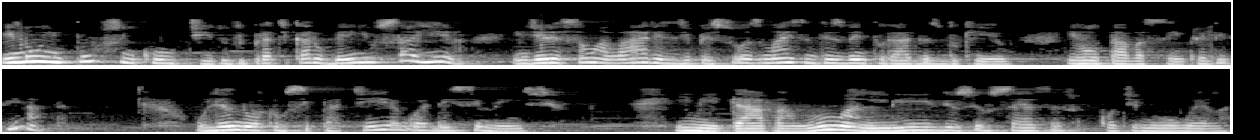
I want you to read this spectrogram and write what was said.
e num impulso incontido de praticar o bem, eu saía em direção a lares de pessoas mais desventuradas do que eu e voltava sempre aliviada. Olhando-a com simpatia, guardei silêncio. E me dava um alívio, seu César, continuou ela.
